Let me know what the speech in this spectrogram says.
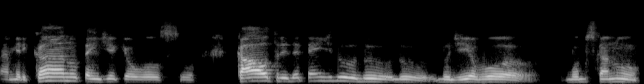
americano, tem dia que eu ouço country, depende do, do, do, do dia. Eu vou, vou buscando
